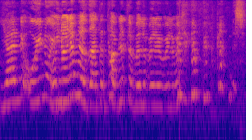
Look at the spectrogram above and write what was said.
Yani oyun oyun. Oyun oynamıyor zaten. Tabletle böyle böyle böyle böyle yapıyor kardeşim.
